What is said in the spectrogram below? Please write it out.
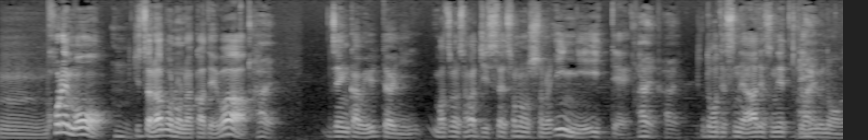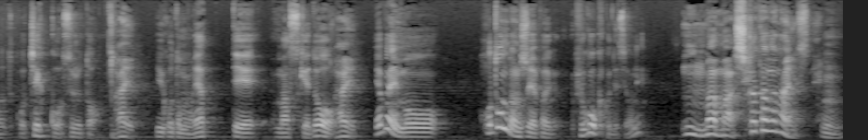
うん。これも実はラボの中でははい。前回も言ったように松村さんが実際その人の院に行ってはいはい。どうですねああですねっていうのをこうチェックをするとはい。い。うこともやってますけど、はい。やっぱりもうほとんどの人はやっぱり不合格ですよね。うんまあまあ仕方がないですね。うん。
